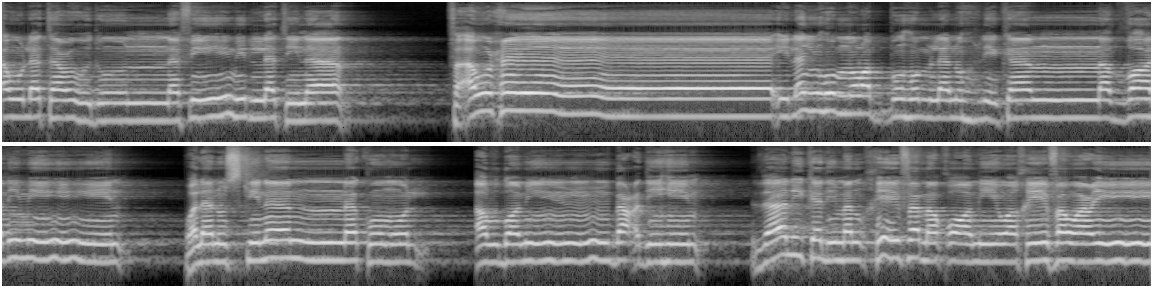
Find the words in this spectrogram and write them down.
أو لتعودن في ملتنا. فأوحى إليهم ربهم لنهلكن الظالمين. ولنسكننكم الأرض من بعدهم. ذلك لمن خيف مقامي وخيف وعيد.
